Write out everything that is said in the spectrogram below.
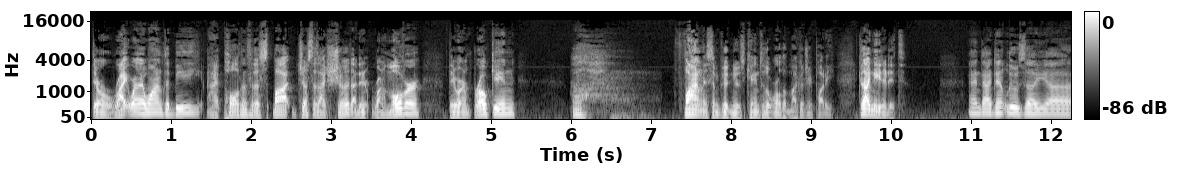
They were right where I wanted to be. I pulled into the spot just as I should. I didn't run them over. They weren't broken. Finally, some good news came to the world of Michael J. Putty because I needed it. And I didn't lose a uh,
